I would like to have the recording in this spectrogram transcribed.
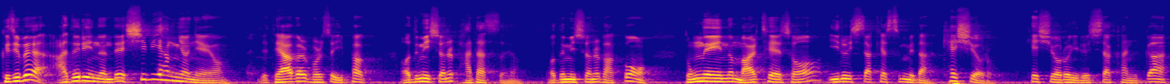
그 집에 아들이 있는데 12학년이에요. 대학을 벌써 입학 admission을 받았어요. admission을 받고 동네에 있는 마트에서 일을 시작했습니다. cashier로. cashier로 일을 시작하니까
